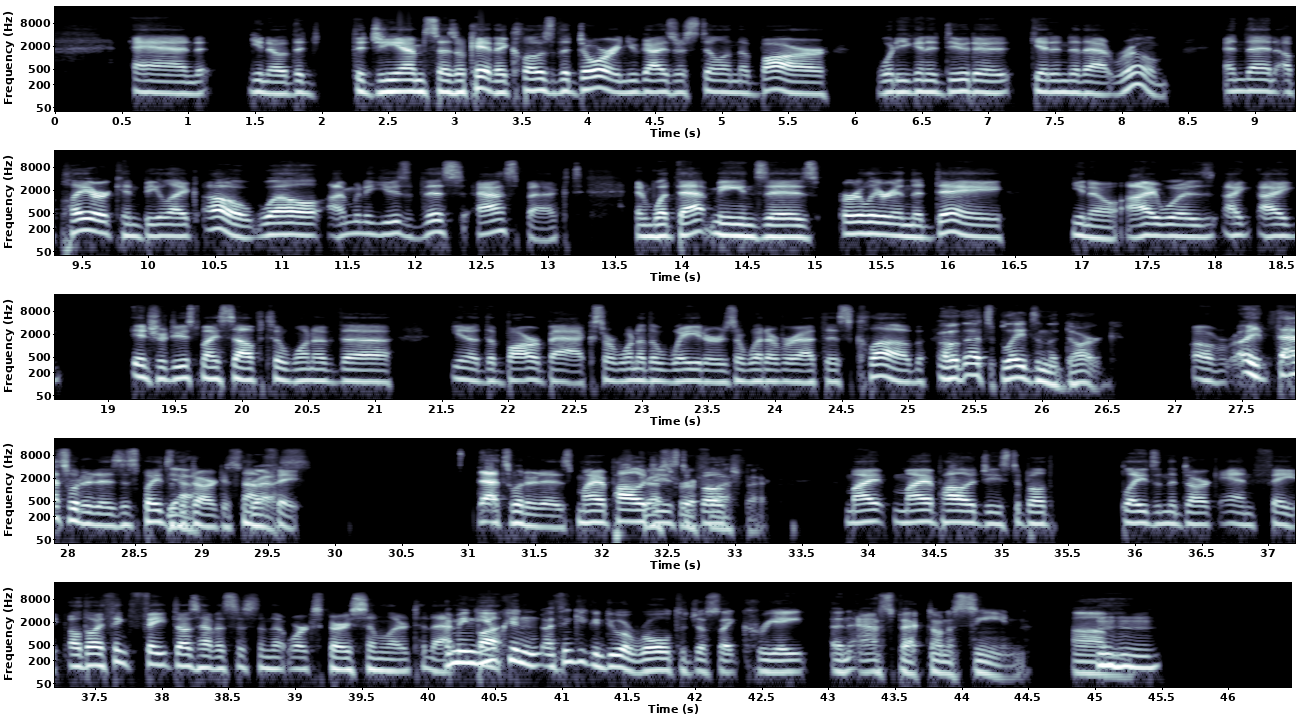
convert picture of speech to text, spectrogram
and you know the the GM says, "Okay, they closed the door and you guys are still in the bar. What are you going to do to get into that room?" And then a player can be like, "Oh, well, I'm going to use this aspect." And what that means is earlier in the day, you know, I was I I introduced myself to one of the you know the bar backs or one of the waiters or whatever at this club Oh, that's Blades in the Dark. oh right that's what it is it's blades in the dark it's not Stress. fate that's what it is my apologies to both flashback. my my apologies to both blades in the dark and fate although i think fate does have a system that works very similar to that I mean, you can. I think you can do a roll to just like create an aspect on a scene. Um,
